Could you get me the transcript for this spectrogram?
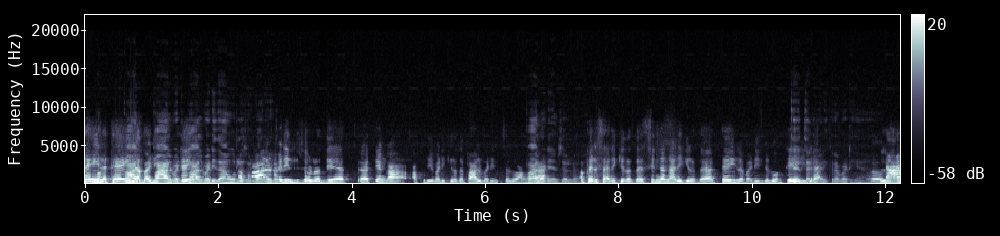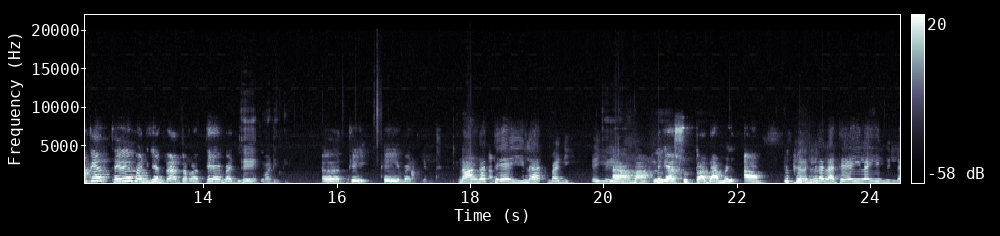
தேயிலை தேயிலை வடி பால் வடி தேய்- பால் வடி தான் ஊர்ல பால் சொல்லுவாங்க வடின்னு சொல்றது தேங்காய் அப்படி வடிக்கிறத பால் வடின்னு சொல்லுவாங்க பெருசா அரிக்கிறத சின்ன அரிக்கிறத தேயிலை வடின்னு சொல்லுவோம். தேயிலை தேத்தனி வடிக்கிற வடி ஆ. நாங்க தேவடி தே. நாங்க தேயிலை வடி. தேயிலை. ஆமா நீங்க சுத்த தமிழ் ஆம். இல்ல இல்ல தேயிலைன்னு இல்ல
